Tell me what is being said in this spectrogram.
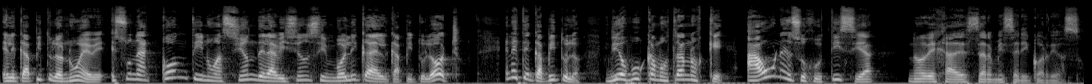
el capítulo 9 es una continuación de la visión simbólica del capítulo 8. En este capítulo, Dios busca mostrarnos que, aun en su justicia, no deja de ser misericordioso.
